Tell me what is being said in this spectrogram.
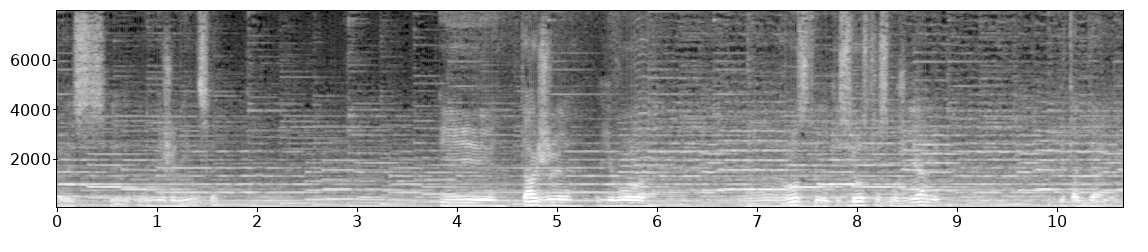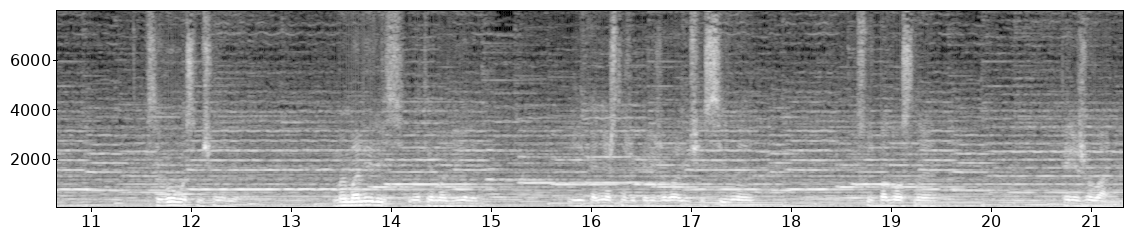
то есть э, не женился. И также его э, родственники, сестры с мужьями и так далее. Всего 8 человек. Мы молились в этой могиле и, конечно же, переживали очень сильное, судьбоносное переживание.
